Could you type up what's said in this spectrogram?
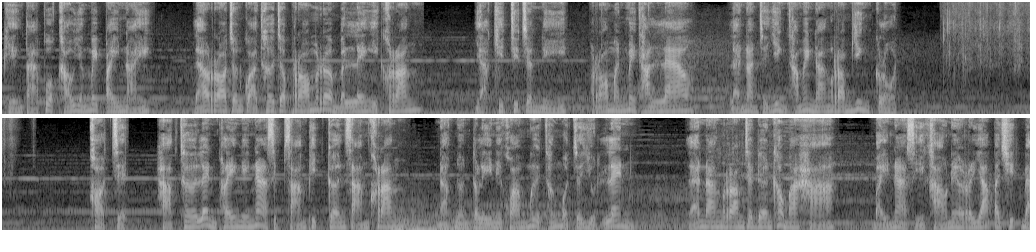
เพียงแต่พวกเขายังไม่ไปไหน แล้วรอจนกว่าเธอจะพร้อมเริ่มบรรเลงอีกครั้ง อย่าคิดที่จะหนี เพราะมันไม่ทันแล้ว และนั่นจะยิ่งทำให้นางรำยิ่งโกรธข้อ 7 หากเธอเล่นเพลงในหน้า 13 ผิดเกิน 3 ครั้ง นักดนตรีในความมืดทั้งหมดจะหยุดเล่น และนางรำจะเดินเข้ามาหา ใบหน้าสีขาวในระยะประชิดแบ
